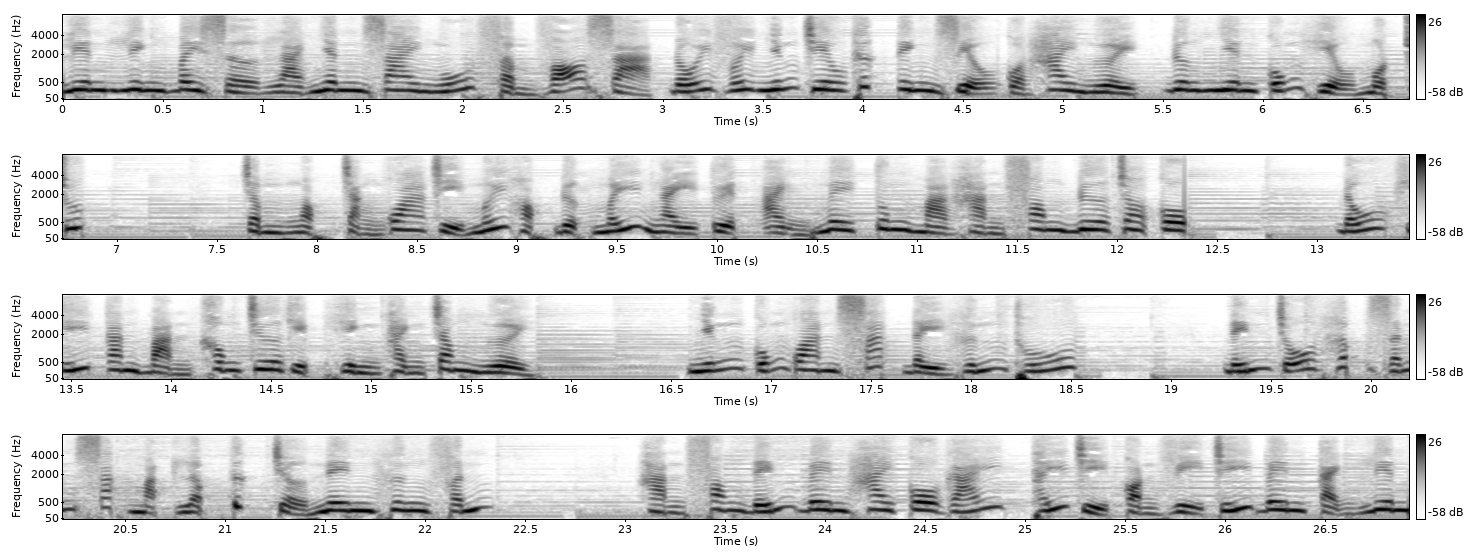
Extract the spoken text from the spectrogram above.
Liên Linh bây giờ là nhân giai ngũ phẩm võ giả đối với những chiêu thức tinh diệu của hai người đương nhiên cũng hiểu một chút. Trầm Ngọc chẳng qua chỉ mới học được mấy ngày tuyệt ảnh mê tung mà Hàn Phong đưa cho cô. Đấu khí căn bản không chưa kịp hình thành trong người. Những cũng quan sát đầy hứng thú. Đến chỗ hấp dẫn sắc mặt lập tức trở nên hưng phấn. Hàn Phong đến bên hai cô gái, thấy chỉ còn vị trí bên cạnh Liên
